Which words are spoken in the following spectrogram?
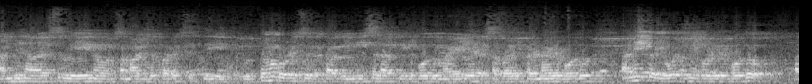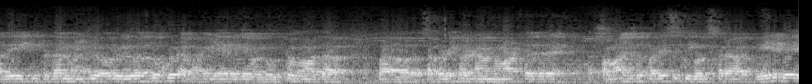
ಅಂದಿನ ಅರಸರು ಏನು ಸಮಾಜದ ಪರಿಸ್ಥಿತಿ ಉತ್ತಮಗೊಳಿಸುವುದಕ್ಕಾಗಿ ಮೀಸಲಾತಿ ಇರ್ಬೋದು, ಮಹಿಳೆಯರ ಸಬಲೀಕರಣ ಇರ್ಬೋದು, ಅನೇಕ ಯೋಜನೆಗಳು ಇರ್ಬೋದು, ಅದೇ ರೀತಿ ಪ್ರಧಾನಮಂತ್ರಿ ಅವರು ಇವತ್ತು ಕೂಡ ಮಹಿಳೆಯರಿಗೆ ಒಂದು ಉತ್ತಮವಾದ ಸಬಲೀಕರಣವನ್ನು ಮಾಡ್ತಾ ಇದ್ದಾರೆ. ಸಮಾಜದ ಪರಿಸ್ಥಿತಿಗೋಸ್ಕರ ಬೇರೆ ಬೇರೆ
